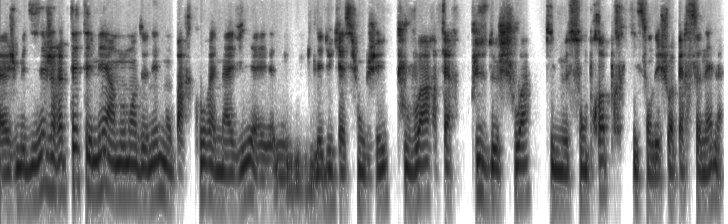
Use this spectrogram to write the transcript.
euh, je me disais j'aurais peut-être aimé à un moment donné de mon parcours et de ma vie et de l'éducation que j'ai eu pouvoir faire plus de choix qui me sont propres qui sont des choix personnels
